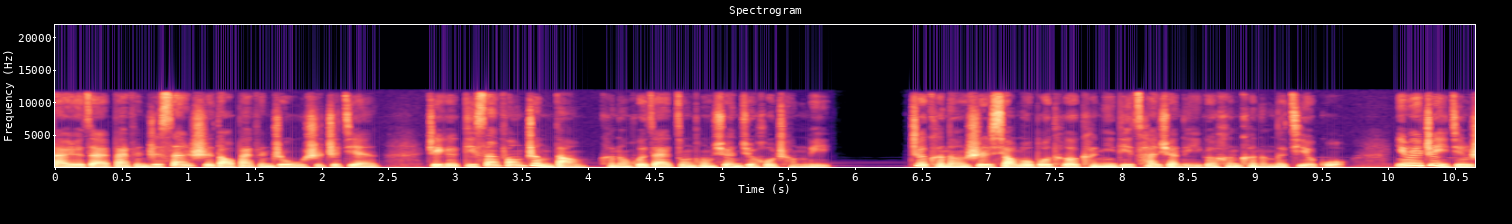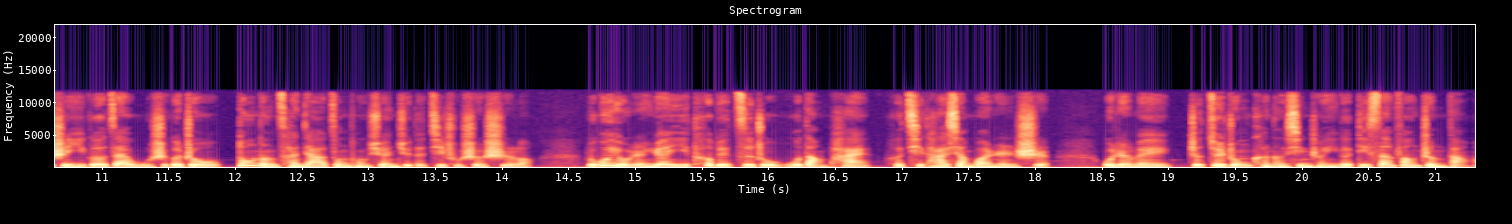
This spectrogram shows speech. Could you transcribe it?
大约在百分之三十到百分之五十之间，这个第三方政党可能会在总统选举后成立。这可能是小罗伯特·肯尼迪参选的一个很可能的结果，因为这已经是一个在五十个州都能参加总统选举的基础设施了。如果有人愿意特别资助无党派和其他相关人士，我认为这最终可能形成一个第三方政党。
